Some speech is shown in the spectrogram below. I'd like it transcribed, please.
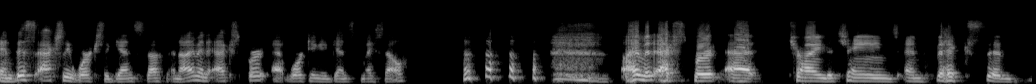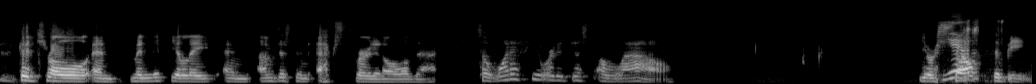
And this actually works against us. And I'm an expert at working against myself. I'm an expert at trying to change and fix and control and manipulate. And I'm just an expert at all of that. So, what if you were to just allow yourself yeah. to be?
